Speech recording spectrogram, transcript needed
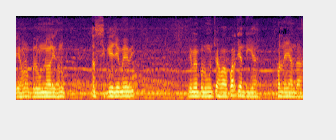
ਇਹ ਹੁਣ ਬਲੂਨਾਂ ਵਾਲੀ ਤੁਹਾਨੂੰ ਦੱਸ ਕੇ ਜਿਵੇਂ ਵੀ, ਜਿਵੇਂ ਬਲੂਨ ਚ ਹਵਾ ਭਰ ਜਾਂਦੀ ਆ ਫੁੱਲ ਜਾਂਦਾ।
